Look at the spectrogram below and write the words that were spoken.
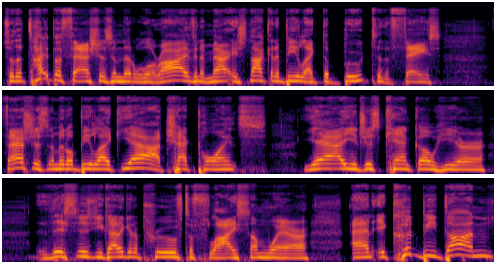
So the type of fascism that will arrive in America, it's not going to be like the boot to the face. Fascism, it'll be like, yeah, checkpoints yeah, you just can't go here. This is, you got to get approved to fly somewhere. And it could be done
